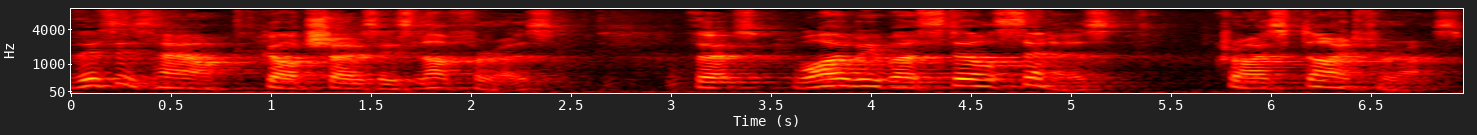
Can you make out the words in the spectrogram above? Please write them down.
This is how God shows his love for us, that while we were still sinners, Christ died for us.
